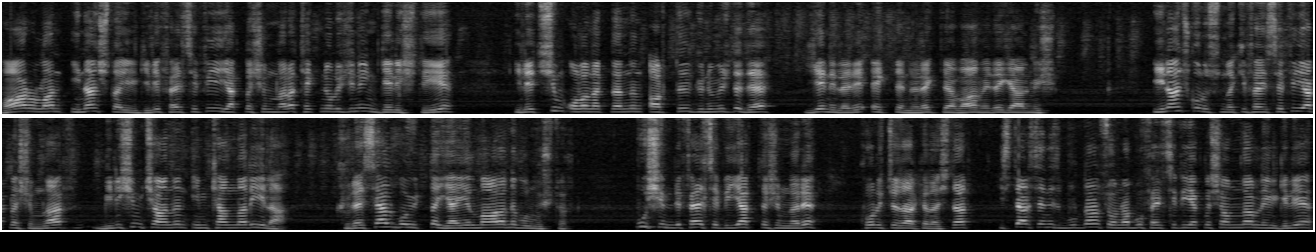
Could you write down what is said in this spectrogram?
var olan inançla ilgili felsefi yaklaşımlara teknolojinin geliştiği, iletişim olanaklarının arttığı günümüzde de yenileri eklenerek devam ede gelmiş. İnanç konusundaki felsefi yaklaşımlar bilişim çağının imkanlarıyla küresel boyutta yayılma alanı bulmuştur. Bu şimdi felsefi yaklaşımları konuşacağız arkadaşlar. İsterseniz buradan sonra bu felsefi yaklaşımlarla ilgili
